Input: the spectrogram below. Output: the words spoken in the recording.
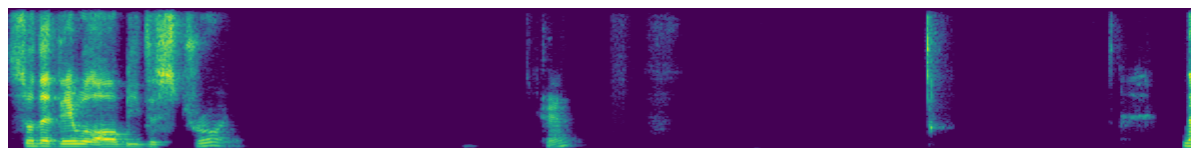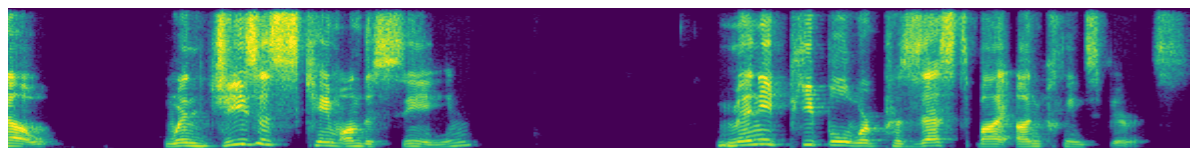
so that they will all be destroyed. Okay. Now, when Jesus came on the scene, many people were possessed by unclean spirits,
